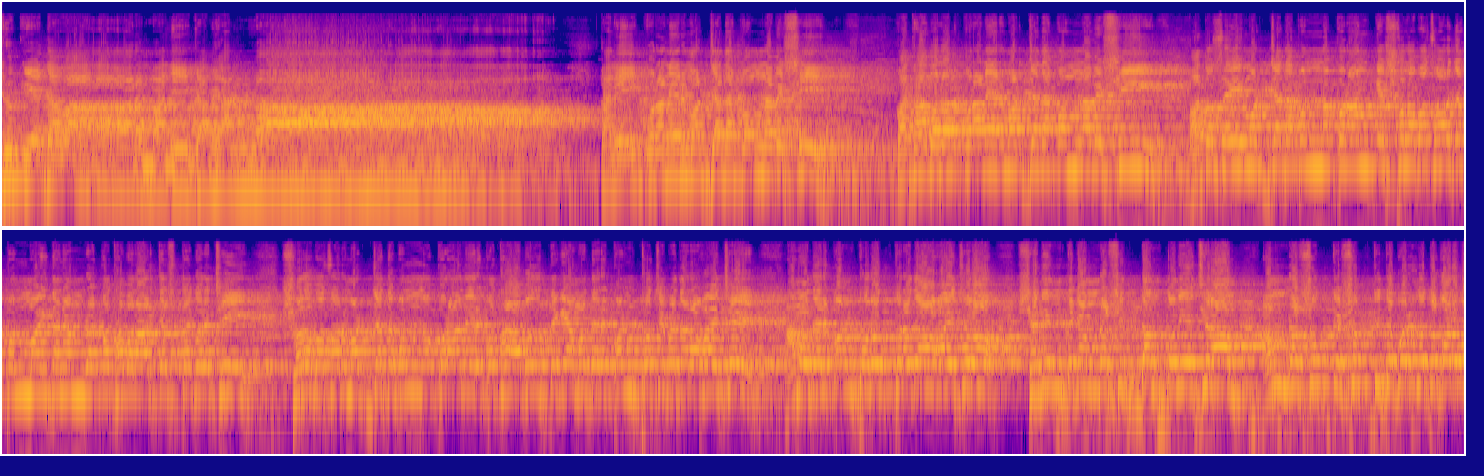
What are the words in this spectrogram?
ঢুকিয়ে দেওয়ার মালিক আমি আল্লাহ। তাহলে এই কোরআনের মর্যাদা কম না বেশি? কথা বলার কোরআনের মর্যাদা কম না বেশি? অথচ এই মর্যাদাপূর্ণ কোরআনকে ষোলো বছর যখন ময়দানে আমরা কথা বলার চেষ্টা করেছি, ষোলো বছর মর্যাদাপূর্ণ কোরআনের কথা বলতে গিয়ে আমাদের কণ্ঠ চেপে ধরা হয়েছে, আমাদের কণ্ঠ রোধ করে দেওয়া হয়েছিল সেদিন থেকে আমরা সিদ্ধান্ত নিয়েছিলাম, আমরা শক্তিকে শক্তিতে পরিণত করব,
